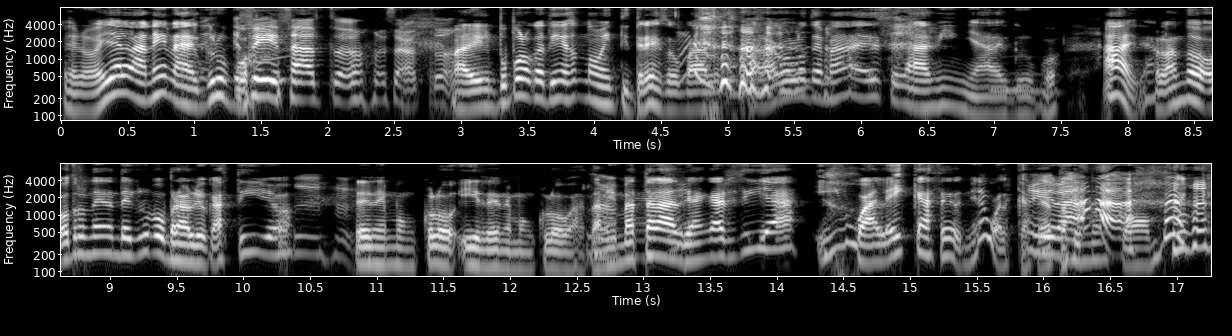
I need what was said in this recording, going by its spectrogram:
Pero ella es la nena del grupo. Sí, exacto, exacto. Marilyn Pupo lo que tiene son 93. O para, para con los demás es la niña del grupo. Ah, y hablando, otros nenes del grupo, Braulio Castillo. René Monclo y René Monclova. También va a estar. Adrián García y Wally Casero. Mira, Wally Casero está haciendo un comeback.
